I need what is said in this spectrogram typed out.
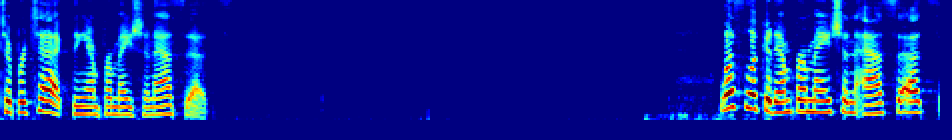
to protect the information assets. Let's look at information assets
